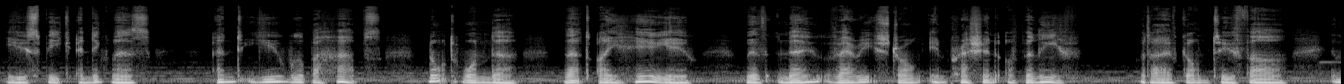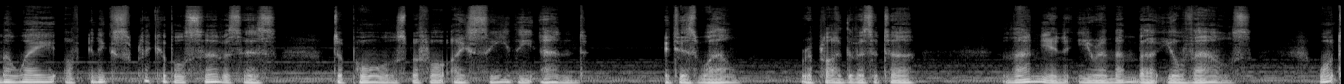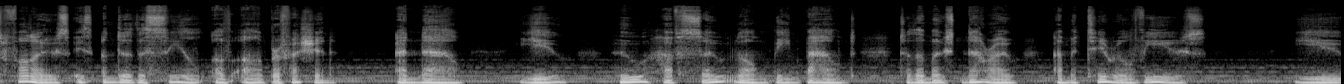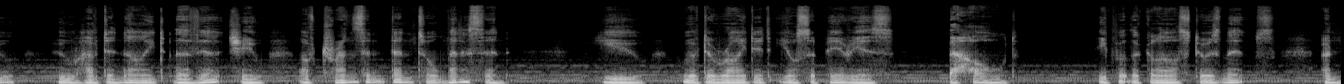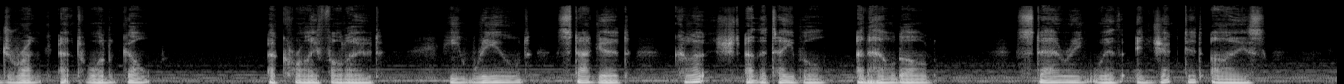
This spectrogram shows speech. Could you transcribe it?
you speak enigmas, and you will perhaps not wonder that I hear you with no very strong impression of belief, but I have gone too far in the way of inexplicable services to pause before I see the end. It is well, replied the visitor. Lanyon, you remember your vows. What follows is under the seal of our profession, and now you, who have so long been bound to the most narrow and material views, you who have denied the virtue of transcendental medicine, you who have derided your superiors, behold, he put the glass to his lips and drank at one gulp. A cry followed. He reeled, staggered, clutched at the table, and held on, staring with injected eyes,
